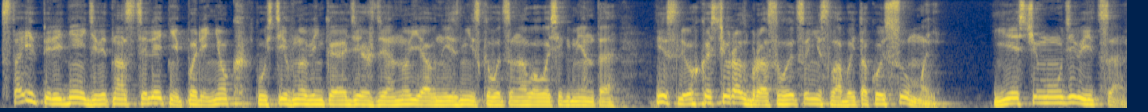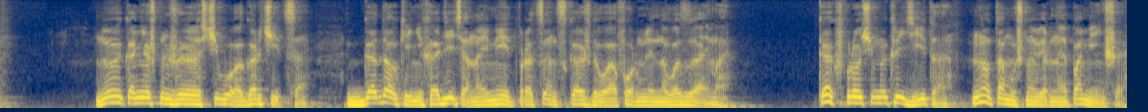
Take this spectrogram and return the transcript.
Стоит перед ней девятнадцатилетний паренек, пусть и в новенькой одежде, но явно из низкого ценового сегмента, и с легкостью разбрасывается неслабой такой суммой. Есть чему удивиться. Ну и, конечно же, с чего огорчиться. К гадалке не ходить, она имеет процент с каждого оформленного займа». Как, впрочем, и кредита, но там уж, наверное, поменьше.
